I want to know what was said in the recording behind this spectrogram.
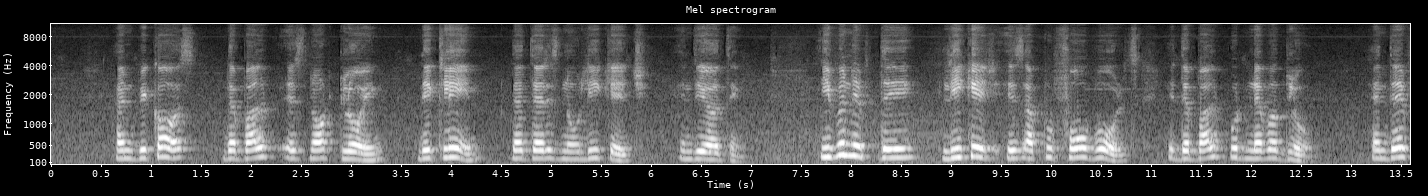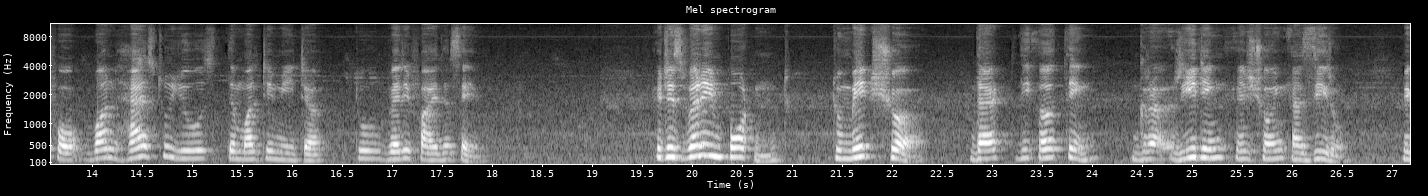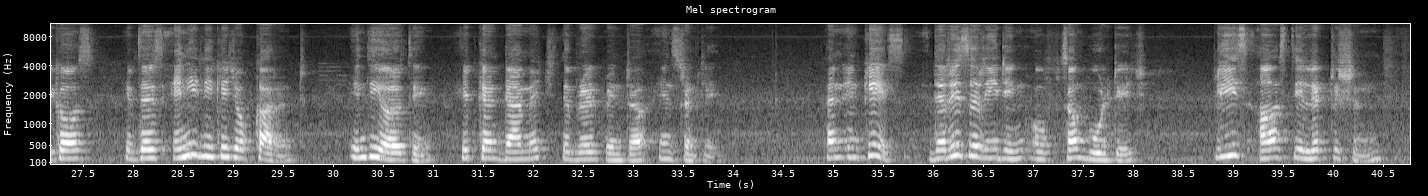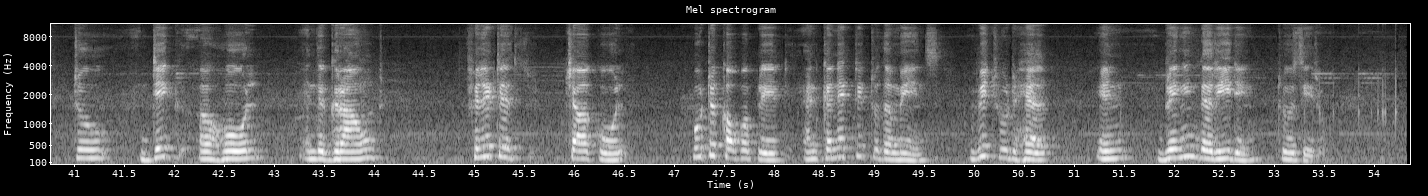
and because the bulb is not glowing they claim that there is no leakage in the earthing. Even if the leakage is up to 4 volts the bulb would never glow and therefore one has to use the multimeter to verify the same. It is very important to make sure that the earthing reading is showing as zero because if there is any leakage of current in the earthing it can damage the braille printer instantly. And in case there is a reading of some voltage please ask the electrician to dig a hole in the ground, fill it with charcoal put a copper plate and connect it to the mains which would help in bringing the reading to zero.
